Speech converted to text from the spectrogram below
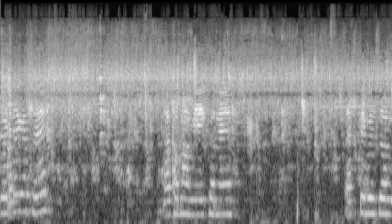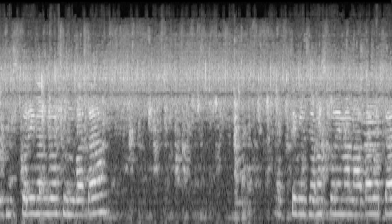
গেছে। এখন আমি এইখানে এক টেবিল চামচ পরিমাণ রসুন বাটা, এক টেবিল চামচ পরিমাণ আদা বাটা।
